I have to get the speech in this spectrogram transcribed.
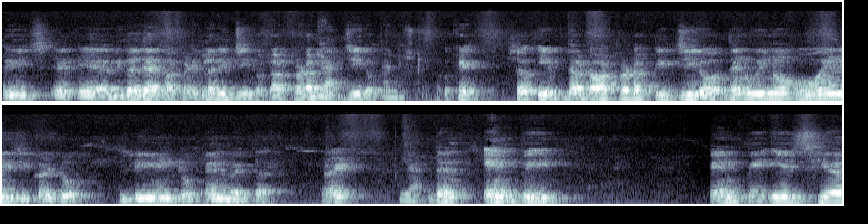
is uh, uh, because they are perpendicular is zero. Dot product Yeah. is zero. Understood. Okay. So if the dot product is zero, then we know On is equal to D into N vector, right? Yeah. Then NP, NP is here,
